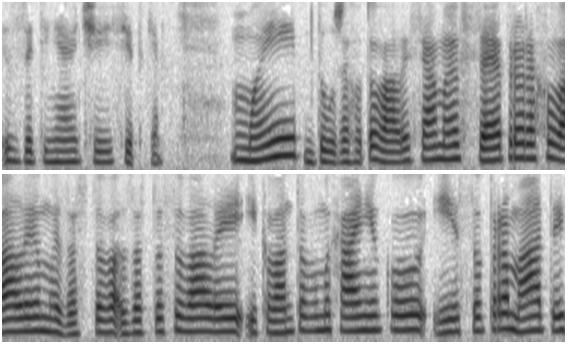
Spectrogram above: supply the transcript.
із затіняючої сітки. Ми дуже готувалися, ми все прорахували, ми застосували і квантову механіку, і сопромати,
